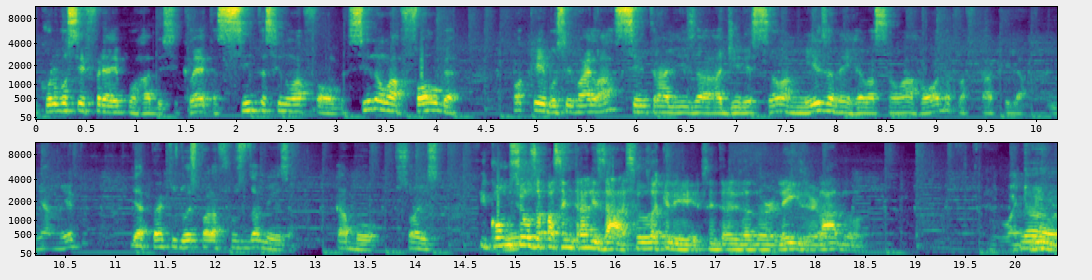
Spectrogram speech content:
E quando você freia e empurrar a bicicleta, sinta-se numa folga. Se não há folga, ok, você vai lá, centraliza a direção, a mesa né, em relação à roda, para ficar aquele alinhamento, e aperta os dois parafusos da mesa. Acabou, só isso. E como você usa para centralizar? Você usa aquele centralizador laser lá do, não,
